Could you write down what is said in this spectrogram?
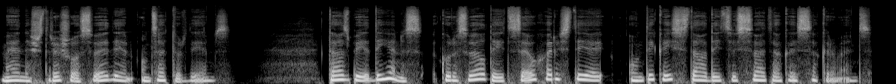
mēneša trešo svētdienu un ceturtdienas. Tās bija dienas, kuras veltītas evaharistijai un tika izstādīts vissvētākais sakraments.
